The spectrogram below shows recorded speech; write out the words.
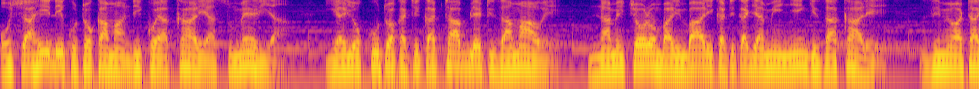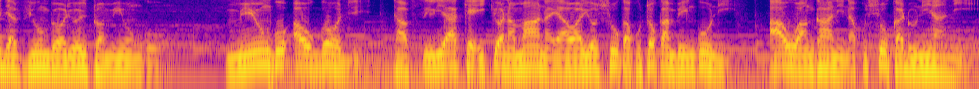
Ushahidi kutoka maandiko ya kale ya Sumeria yaliyokutwa katika tableti za mawe na michoro mbalimbali katika jamii nyingi za kale zimewataja viumbe walioitwa miungu. Miungu au godi, tafsiri yake ikiwa na maana ya walioshuka kutoka mbinguni au angani na kushuka duniani.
